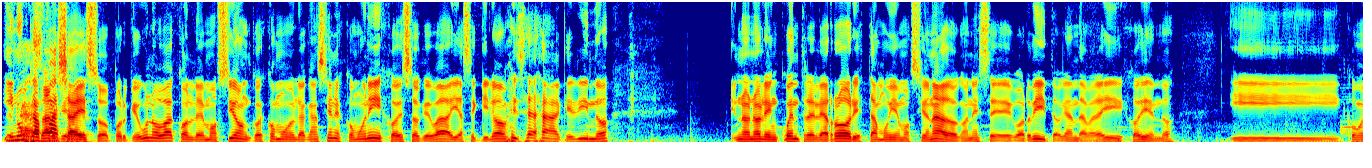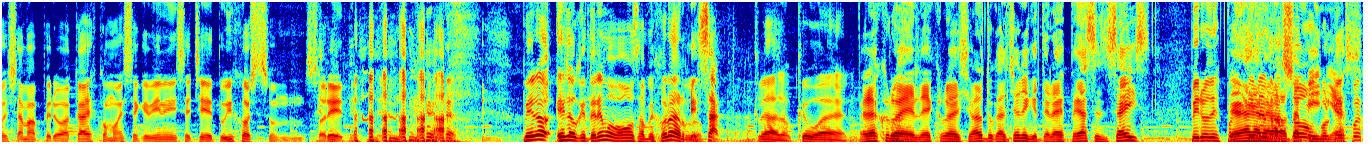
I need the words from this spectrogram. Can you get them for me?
Y nunca falla que- eso, porque uno va con la emoción, es como la canción es como un hijo, eso que va y hace kilómetros, ah, qué lindo. No, no le encuentra el error y está muy emocionado con ese gordito que anda por ahí jodiendo. Y, ¿cómo se llama? Pero acá es como ese que viene y dice, che, tu hijo es un sorete. Pero es lo que tenemos, vamos a mejorarlo. Exacto. Claro, qué bueno. Pero es cruel, es cruel. Llevar tu canción y que te la despegas en seis. Pero después Te tienen razón, porque después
